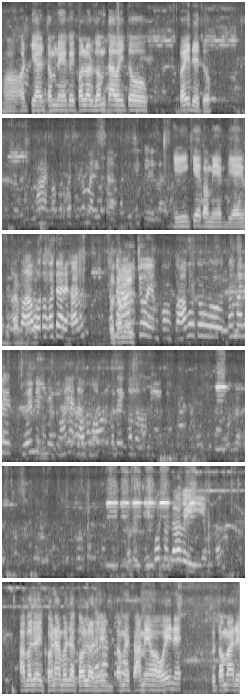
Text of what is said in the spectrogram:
હા અત્યારે તમને કઈ કલર ગમતા હોય તો કહી દેજો. એ કે અમે એક દી આવ્યું તો આવો તો વધારે સારું. તો તમે તમે- એમ કહું. આવો તો તમારે જોઈને જ લેજો. અહીંયા જ આવું. આપણે બધાય કલરો પસંદ આવે એમ આ બધા ઘણા બધા કલર છે. તમે સામે હોય ને તો તમારે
